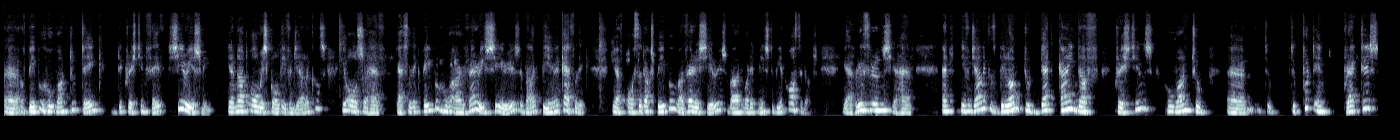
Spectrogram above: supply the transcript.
uh, of people who want to take the Christian faith seriously. They're not always called evangelicals. You also have Catholic people who are very serious about being a Catholic. You have Orthodox people who are very serious about what it means to be an Orthodox. You have Lutherans, you have, and evangelicals belong to that kind of Christians who want to uh, to to put in practice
